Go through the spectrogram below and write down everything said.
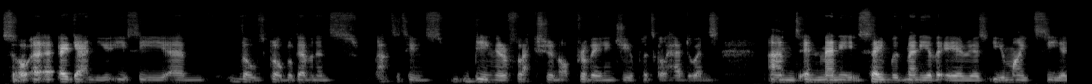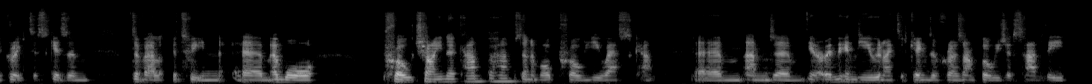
So uh, again, you, you see um, those global governance attitudes being a reflection of prevailing geopolitical headwinds, and in many same with many other areas, you might see a greater schism develop between um, a more pro-China camp, perhaps, and a more pro-US camp. Um, and um, you know, in, in, the United Kingdom, for example, we just had the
